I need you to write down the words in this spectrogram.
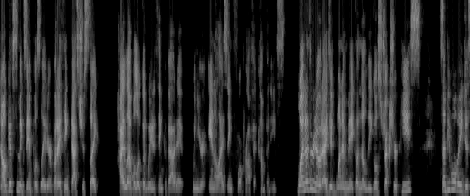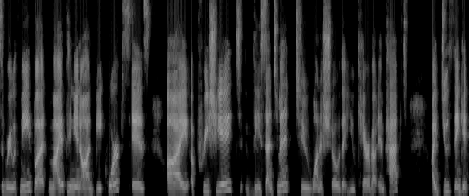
And I'll give some examples later, but I think that's just like high level a good way to think about it when you're analyzing for profit companies. One other note I did want to make on the legal structure piece. Some people may disagree with me, but my opinion on B Corps is I appreciate the sentiment to want to show that you care about impact. I do think it,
